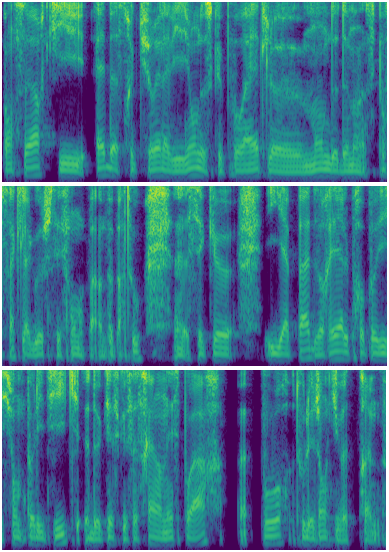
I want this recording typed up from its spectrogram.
penseurs qui aident à structurer la vision de ce que pourrait être le monde de demain. C'est pour ça que la gauche s'effondre un peu partout. Euh, c'est que il n'y a pas de réelle proposition politique de qu'est-ce que ça serait un espoir euh, pour tous les gens qui votent Trump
